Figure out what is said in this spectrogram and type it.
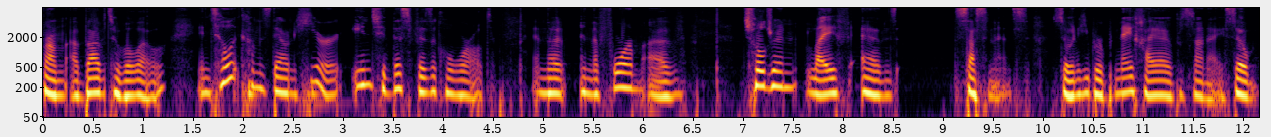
from above to below, until it comes down here into this physical world, in the in the form of children, life, and sustenance. So in Hebrew, b'nei So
